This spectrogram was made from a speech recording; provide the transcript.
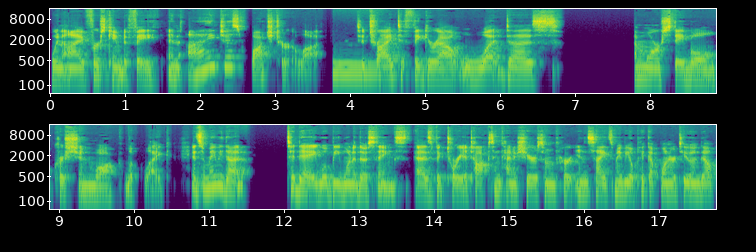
when I first came to faith and I just watched her a lot mm. to try to figure out what does a more stable Christian walk look like. And so maybe that today will be one of those things as Victoria talks and kind of shares some of her insights. Maybe you'll pick up one or two and go,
